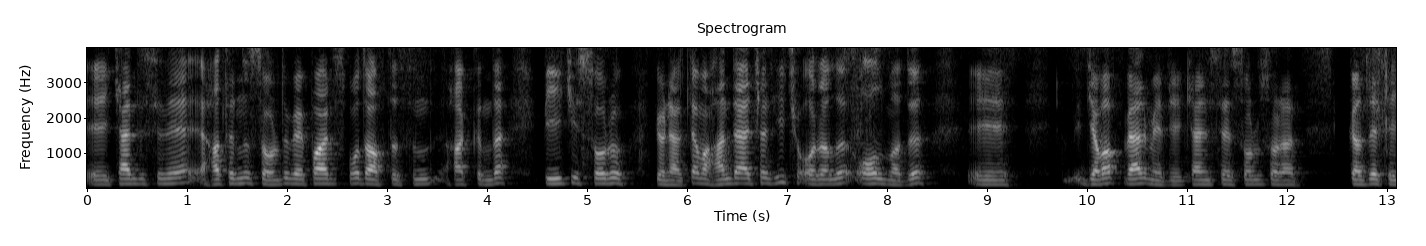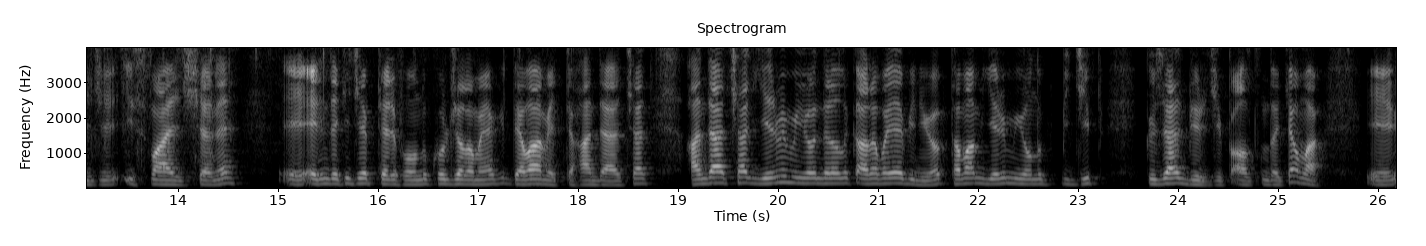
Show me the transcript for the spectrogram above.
e, kendisine hatırını sordu ve Paris Moda Haftası'nın hakkında bir iki soru yöneltti ama Hande Erçel hiç oralı olmadı. E, cevap vermedi kendisine soru soran gazeteci İsmail Şen'e. E, elindeki cep telefonunu kurcalamaya devam etti Hande Erçel. Hande Erçel 20 milyon liralık arabaya biniyor. Tamam 20 milyonluk bir cip, güzel bir cip altındaki ama e,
